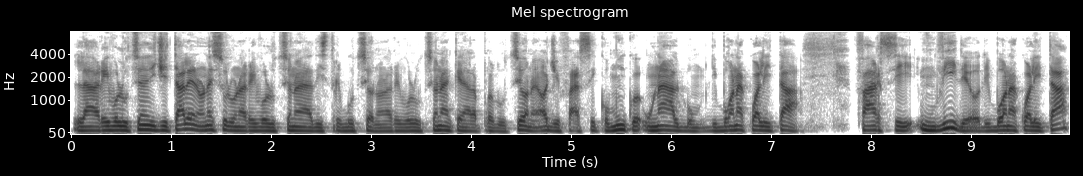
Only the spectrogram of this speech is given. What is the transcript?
la, rivoluzione digitale non è solo una rivoluzione nella distribuzione, è una rivoluzione anche nella produzione. Oggi farsi comunque un album di buona qualità, farsi un video di buona qualità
